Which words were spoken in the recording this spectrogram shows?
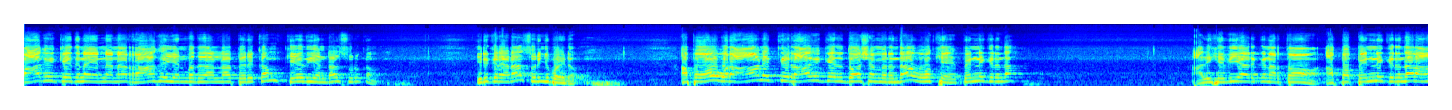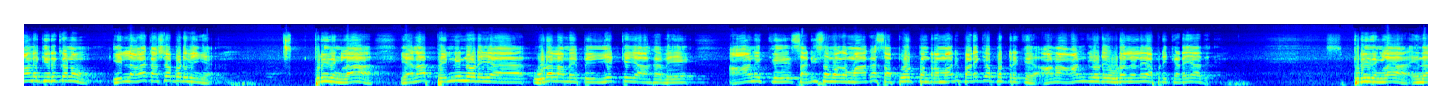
ராகு கேதுனா என்னென்னா ராகு என்பதால் பெருக்கம் கேது என்றால் சுருக்கம். இருக்கிற இடம் சுருங்கி போயிடும். அப்போது ஒரு ஆணுக்கு ராகு கேது தோஷம் இருந்தால் ஓகே பெண்ணுக்கு இருந்தால் அது ஹெவியாக இருக்குன்னு அர்த்தம். அப்போ பெண்ணுக்கு இருந்தால் ஆணுக்கு இருக்கணும். இல்லைன்னா கஷ்டப்படுவீங்க. புரியுதுங்களா? ஏன்னா பெண்ணினுடைய உடல் அமைப்பு இயற்கையாகவே ஆணுக்கு சரிசமகமாக சப்போர்ட் பண்ற மாதிரி படைக்கப்பட்டிருக்கு. ஆனா ஆண்களுடைய உடல்நிலை அப்படி கிடையாது. புரியுதுங்களா? இந்த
